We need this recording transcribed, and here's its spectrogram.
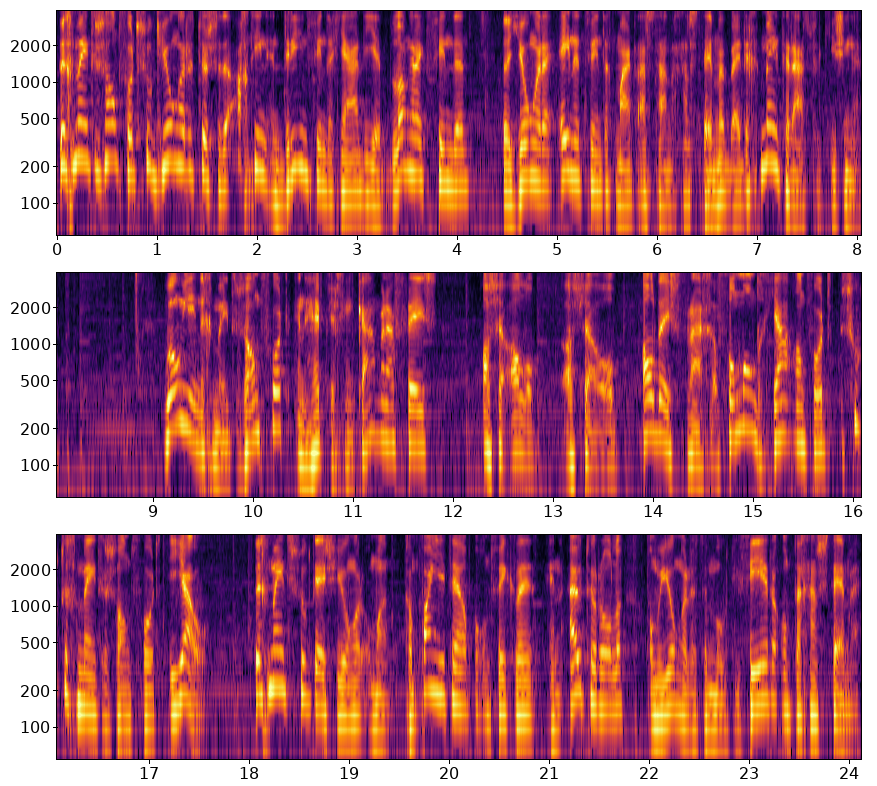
De gemeente Zandvoort zoekt jongeren tussen de 18 en 23 jaar... die het belangrijk vinden dat jongeren 21 maart aanstaande gaan stemmen... bij de gemeenteraadsverkiezingen. Woon je in de gemeente Zandvoort en heb je geen cameravrees... Als je, al op, als je op al deze vragen volmondig ja antwoordt... zoekt de gemeente Zandvoort jou. De gemeente zoekt deze jongeren om een campagne te helpen ontwikkelen... en uit te rollen om jongeren te motiveren om te gaan stemmen.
